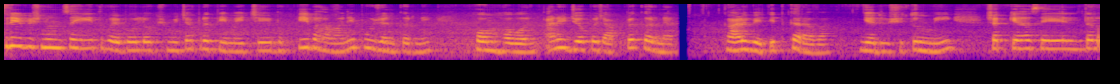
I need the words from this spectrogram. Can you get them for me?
श्री विष्णूंसहित वैभव लक्ष्मीच्या प्रतिमेचे भक्तिभावाने पूजन करणे होम हवन आणि जपजाप्य करण्यात काळ व्यतीत करावा. या दिवशी तुम्ही शक्य असेल तर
